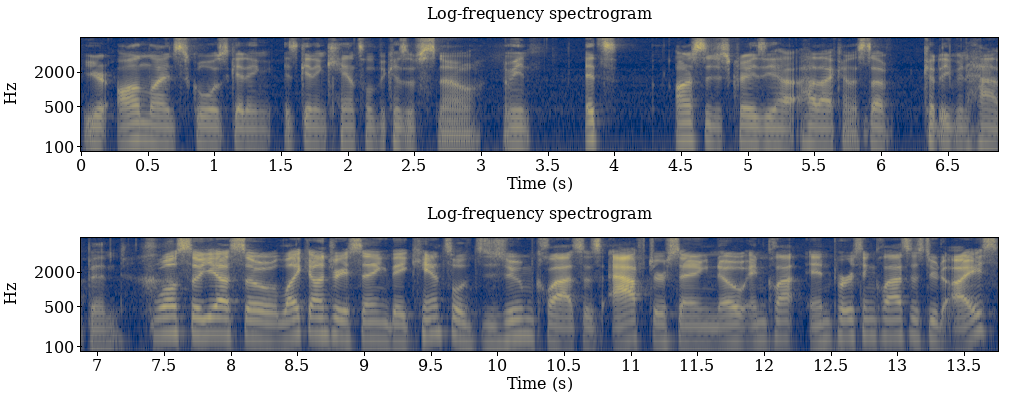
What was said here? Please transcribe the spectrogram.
your online school is getting is getting canceled because of snow. I mean, it's honestly just crazy how, how that kind of stuff could even happen. Well, so yeah, so like Andre is saying, they canceled Zoom classes after saying no in cla- in person classes due to ice,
